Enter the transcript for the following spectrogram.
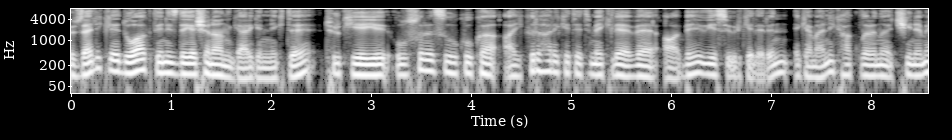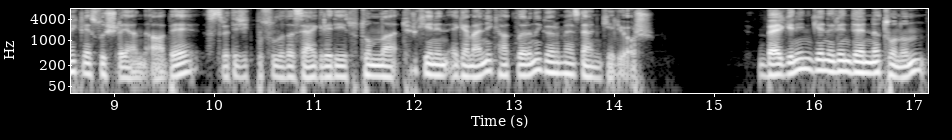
Özellikle Doğu Akdeniz'de yaşanan gerginlikte Türkiye'yi uluslararası hukuka aykırı hareket etmekle ve AB üyesi ülkelerin egemenlik haklarını çiğnemekle suçlayan AB, stratejik pusulada sergilediği tutumla Türkiye'nin egemenlik haklarını görmezden geliyor. Belgenin genelinde NATO'nun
